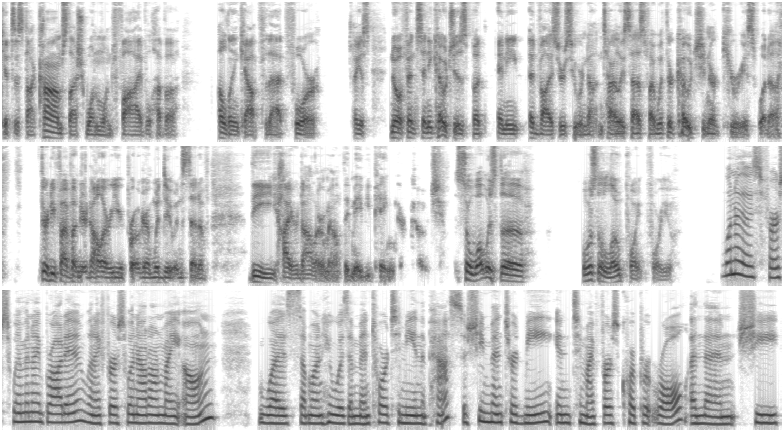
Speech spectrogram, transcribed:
kitces.com slash 115. We'll have a, a link out for that for, I guess, no offense to any coaches, but any advisors who are not entirely satisfied with their coach and are curious what a $3,500 a year program would do instead of the higher dollar amount they may be paying their coach. So what was the, what was the low point for you? One of those first women I brought in when I first went out on my own was someone who was a mentor to me in the past. So she mentored me into my first corporate role. And then she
